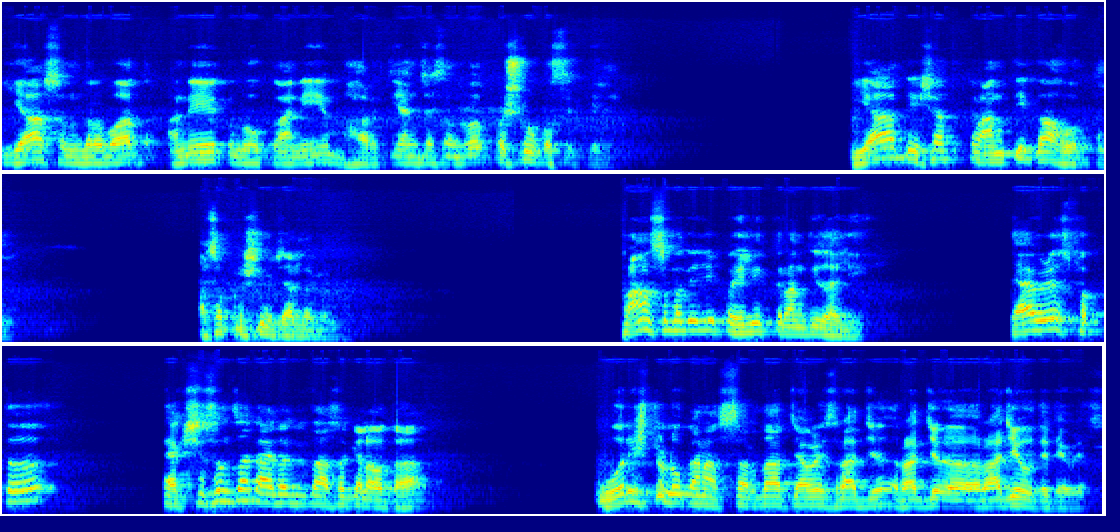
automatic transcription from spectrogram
या संदर्भात अनेक लोकांनी भारतीयांच्या संदर्भात प्रश्न उपस्थित केले. या देशात क्रांती का होत नाही? असा प्रश्न विचारला गेला. फ्रान्समध्ये जी पहिली क्रांती झाली त्यावेळेस फक्त ॲक्सेसनचा कायदा तिथं असा केला होता वरिष्ठ लोकांना सरदार त्यावेळेस राज्य राज्य राजे होते त्यावेळेस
